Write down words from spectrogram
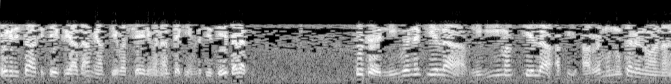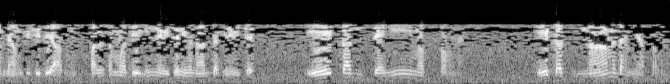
ඒක නිසා සිතේ ක්‍රියාදාමයක් අවශ්‍යයි නිවන අත්දැකීමට. සිතේ පැවැත්ම. ඒකට නිවන කියලා නිවීමක් කියලා අපි අරමුණු කරනවා නම් යම් කිසි දෙයක් ඵල සම්මතයේ ඉන්න විට නිවන අත්දකින්න විට ඒකත් දැනීමක් පමණයි. ඒකත් නාම ධර්මයක් පමණයි.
